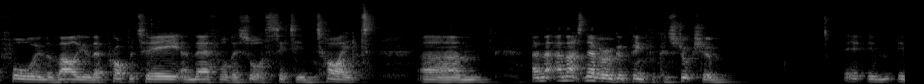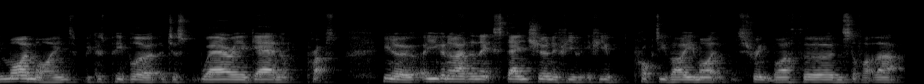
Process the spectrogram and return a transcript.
fall in the value of their property, and therefore they're sort of sitting tight. Um, and, and that's never a good thing for construction, in, in my mind, because people are just wary again of perhaps, you know, are you going to add an extension if, you, if your property value might shrink by a third and stuff like that?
